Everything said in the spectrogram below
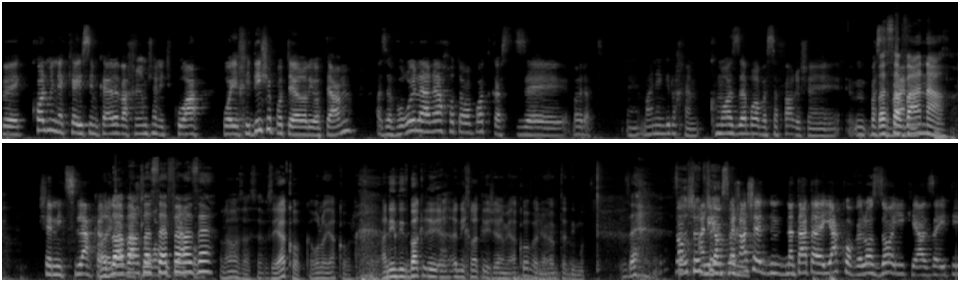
בכל מיני קייסים כאלה ואחרים שאני תקועה, הוא היחידי שפותר לי אותם, אז עבורי לארח אותו בפודקאסט זה, לא יודעת, אה, מה אני אגיד לכם? כמו הזברה בספארי, ש... בסוואנה. שניצלה כרגע. עוד לא עברת לספר. הזה? לא, זה הספר- זה יעקב, קראו לו יעקב. אני נדבק, אני החלטתי להישאר עם יעקב, ואני אוהב את הדימוי. אני גם. שמחה שנתת יעקב ולא זוהי, כי אז הייתי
